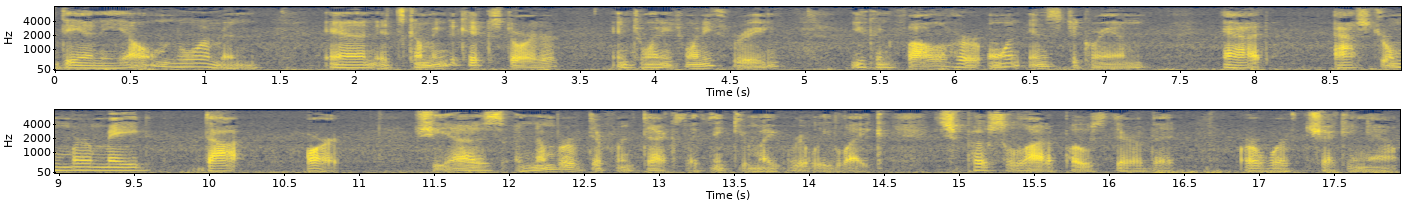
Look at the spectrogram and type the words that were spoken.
Danielle Norman, and it's coming to Kickstarter in 2023. You can follow her on Instagram at astralmermaid.art. She has a number of different decks I think you might really like. She posts a lot of posts there that are worth checking out.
